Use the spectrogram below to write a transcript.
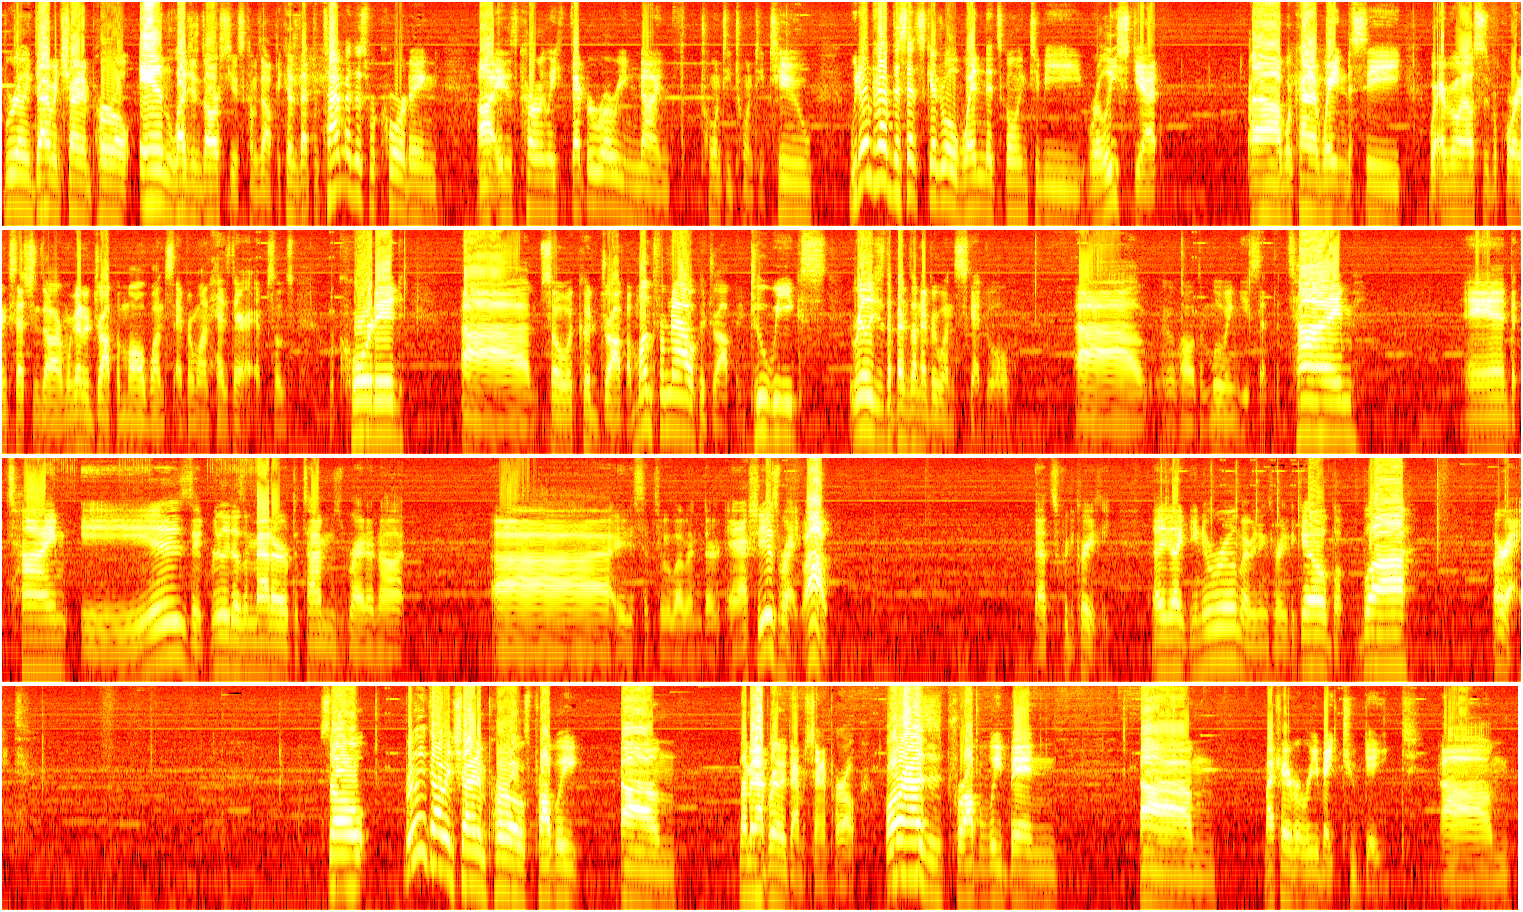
Brilliant Diamond, Shining Pearl, and Legends Arceus comes out. Because at the time of this recording, uh, it is currently February 9th, 2022. We don't have the set schedule when it's going to be released yet. Uh, we're kind of waiting to see where everyone else's recording sessions are, and we're going to drop them all once everyone has their episodes recorded. Uh, so it could drop a month from now, it could drop in two weeks. It really just depends on everyone's schedule. Uh, hold the moving, you set the time. And the time is... It really doesn't matter if the time is right or not. Uh, it is set to 11.30. It actually is right. Wow! That's pretty crazy. Now you like your new room, everything's ready to go, blah, blah. Alright. So, Brilliant Diamond Shining Pearl is probably... Um, I mean, not Brilliant Diamond Shining Pearl. ORAS has probably been... Um, my favorite remake to date. Um,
